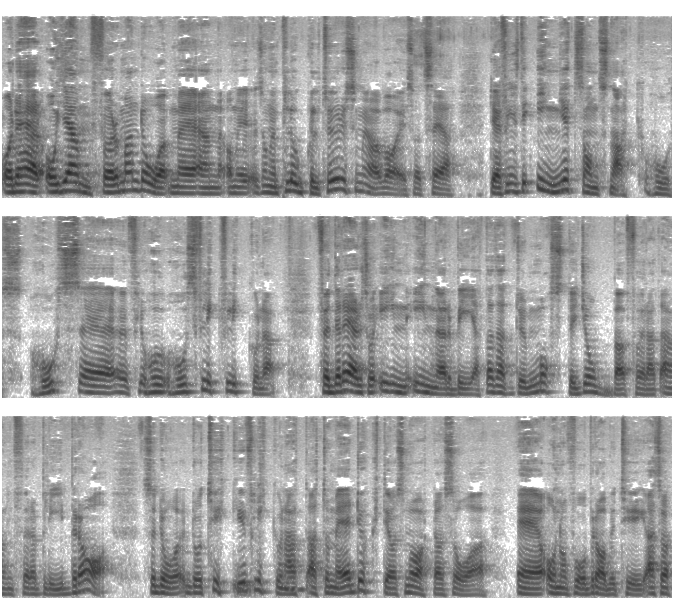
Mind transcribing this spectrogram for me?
Och, det här, och jämför man då med en, om, som en pluggkultur som jag var i så att säga. Där finns det inget sånt snack hos, hos, eh, hos flick, flickorna. För där är det så in, inarbetat att du måste jobba för att, för att bli bra. Så då, då tycker ju flickorna att, att de är duktiga och smarta och så eh, om de får bra betyg. Alltså,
